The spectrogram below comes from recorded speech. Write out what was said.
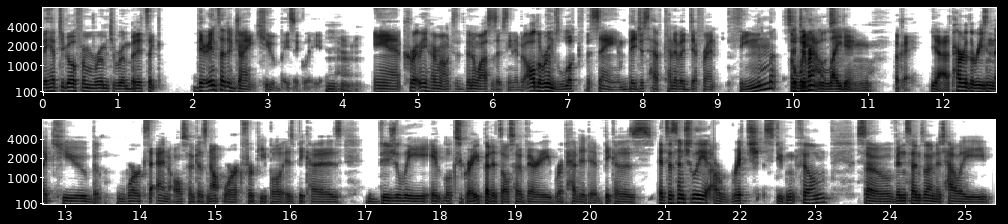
they have to go from room to room, but it's like they're inside a giant cube basically. Mm-hmm. And correct me if I'm wrong because it's been a while since I've seen it, but all the rooms look the same. They just have kind of a different theme. So A different out. lighting. Okay. Yeah, part of the reason that Cube works and also does not work for people is because visually it looks great, but it's also very repetitive because it's essentially a rich student film. So Vincenzo Natali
